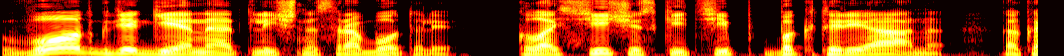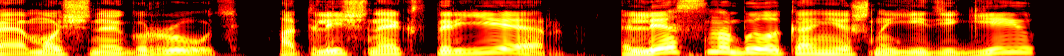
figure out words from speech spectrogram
Вот где гены отлично сработали. Классический тип бактериана. Какая мощная грудь, отличный экстерьер. Лестно было, конечно, Едигею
